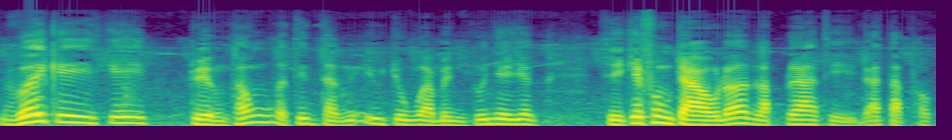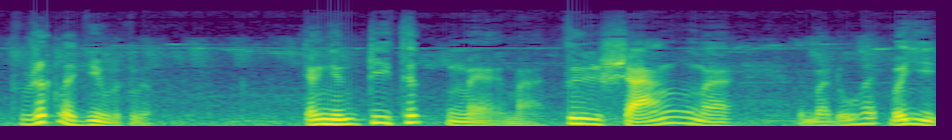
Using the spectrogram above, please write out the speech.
với cái cái truyền thống và tinh thần yêu chuộng hòa bình của nhân dân, thì cái phong trào đó lập ra thì đã tập hợp rất là nhiều lực lượng chẳng những trí thức mà mà tư sản mà mà đủ hết. Bởi vì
